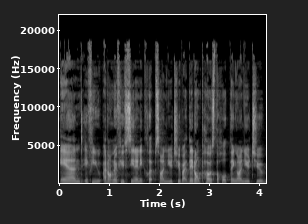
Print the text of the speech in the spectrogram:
And if you, I don't know if you've seen any clips on YouTube. They don't post the whole thing on YouTube.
